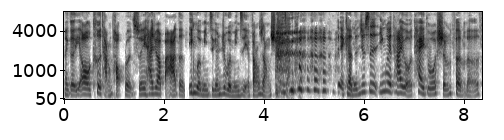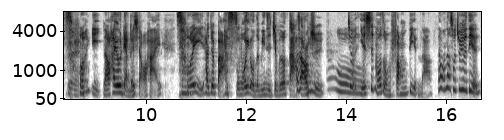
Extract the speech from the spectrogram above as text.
那个要课堂讨论，所以他就要把他的英文名字跟日文名字也放上去，这样。对，可能就是因为他有太多身份了，所以，然后他有两个小孩，所以他就把所有的名字全部都打上去，就也是某种方便啦。但我那时候就有点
